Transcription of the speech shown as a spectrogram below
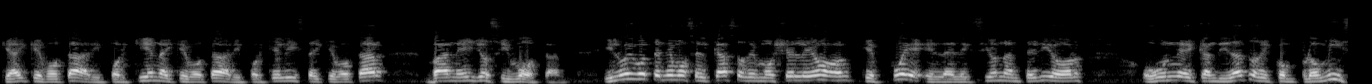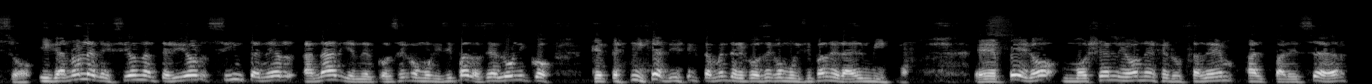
que hay que votar y por quién hay que votar y por qué lista hay que votar, van ellos y votan. Y luego tenemos el caso de Moshe León, que fue en la elección anterior un eh, candidato de compromiso y ganó la elección anterior sin tener a nadie en el Consejo Municipal, o sea, el único que tenía directamente en el Consejo Municipal era él mismo. Eh, pero Moshe León en Jerusalén, al parecer,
